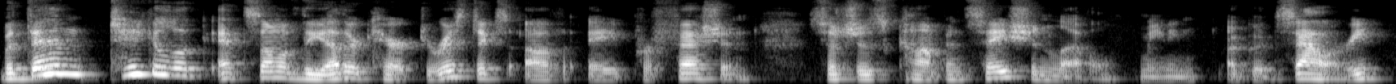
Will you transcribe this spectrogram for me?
But then take a look at some of the other characteristics of a profession, such as compensation level, meaning a good salary,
